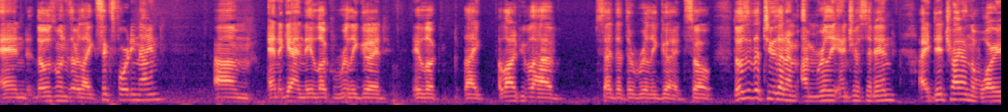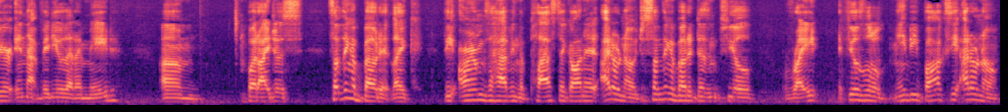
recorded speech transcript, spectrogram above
and those ones are like 649. Um, and again, they look really good. They look like a lot of people have said that they're really good. So those are the two that I'm I'm really interested in. I did try on the Warrior in that video that I made, um, but I just something about it like the arms having the plastic on it. I don't know. Just something about it doesn't feel right. It feels a little maybe boxy. I don't know.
